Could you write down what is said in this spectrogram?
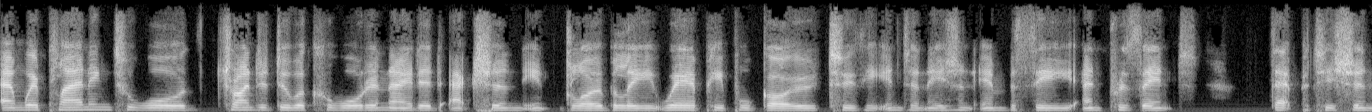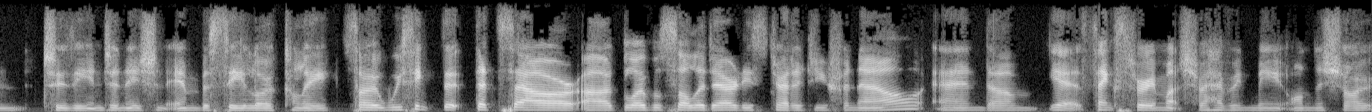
And we're planning towards trying to do a coordinated action globally where people go to the Indonesian embassy and present that petition to the Indonesian embassy locally. So we think that that's our uh, global solidarity strategy for now. And um, yeah, thanks very much for having me on the show.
